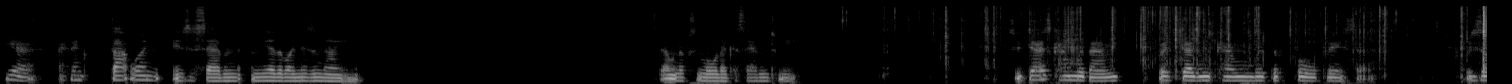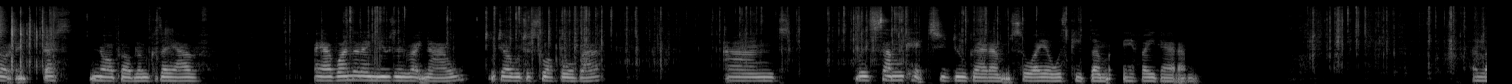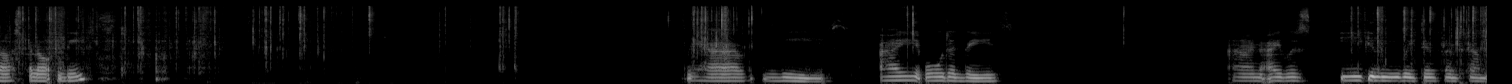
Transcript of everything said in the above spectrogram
yeah, I think that one is a 7 and the other one is a 9. That one looks more like a 7 to me. So it does come with them, but it doesn't come with the full placer. Which is alright, that's no problem because I have I have one that I'm using right now, which I will just swap over. And with some kits you do get them, so I always keep them if I get them and last but not least we have these. I ordered these and i was eagerly waiting for them to come.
